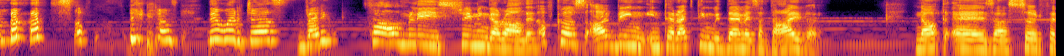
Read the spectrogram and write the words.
so, because they were just very calmly swimming around. And of course, I've been interacting with them as a diver, not as a surfer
